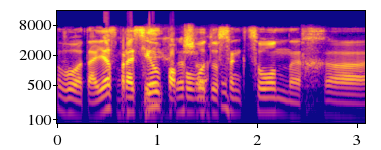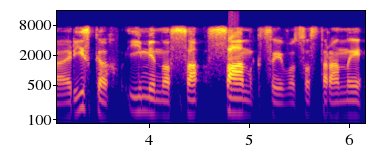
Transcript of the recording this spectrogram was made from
Вот. А я спросил okay, по хорошо. поводу санкционных э, рисков, именно са- санкций вот со стороны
